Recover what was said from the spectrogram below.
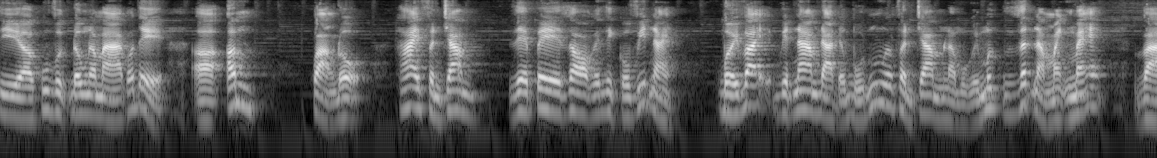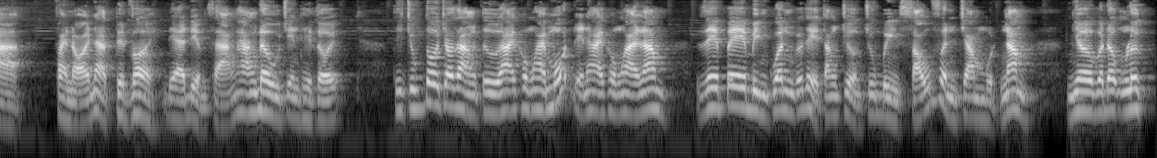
thì uh, khu vực Đông Nam Á có thể uh, âm khoảng độ 2% GDP do cái dịch Covid này. Bởi vậy Việt Nam đạt được 40% là một cái mức rất là mạnh mẽ và phải nói là tuyệt vời để là điểm sáng hàng đầu trên thế giới. Thì chúng tôi cho rằng từ 2021 đến 2025 GDP bình quân có thể tăng trưởng trung bình 6% một năm nhờ vào động lực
